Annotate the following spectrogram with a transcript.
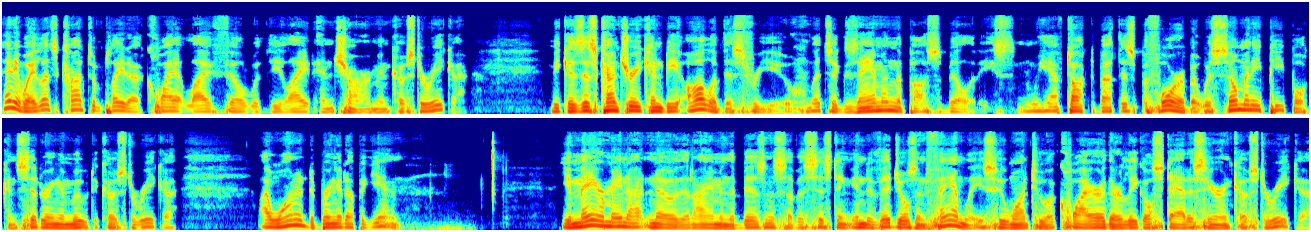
Anyway, let's contemplate a quiet life filled with delight and charm in Costa Rica because this country can be all of this for you. Let's examine the possibilities. We have talked about this before, but with so many people considering a move to Costa Rica, I wanted to bring it up again. You may or may not know that I am in the business of assisting individuals and families who want to acquire their legal status here in Costa Rica,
